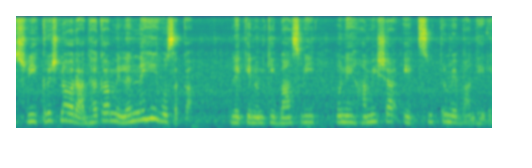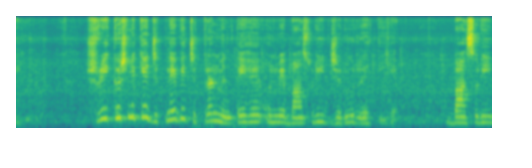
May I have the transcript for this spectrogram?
श्री कृष्ण और राधा का मिलन नहीं हो सका लेकिन उनकी बांसुरी उन्हें हमेशा एक सूत्र में बांधे रही। श्री कृष्ण के जितने भी चित्रण मिलते हैं, उनमें बांसुरी ज़रूर रहती है। बांसुरी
